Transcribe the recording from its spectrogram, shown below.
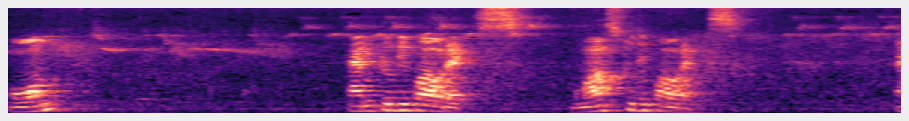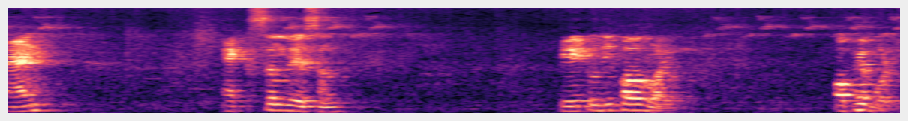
on m to the power x, mass to the power x, and acceleration a to the power y of a body.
